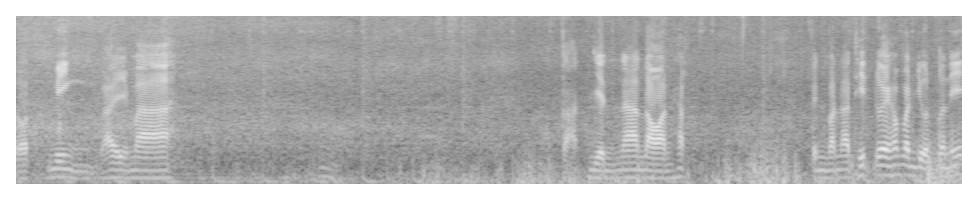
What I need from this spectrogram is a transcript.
รถวิ่งไปมาอากาศเย็นน่านอนครับ เป็นวันอาทิตย์ด้วยครับวันหยุดวันนี้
